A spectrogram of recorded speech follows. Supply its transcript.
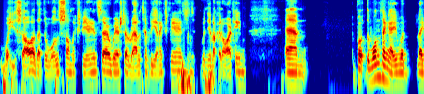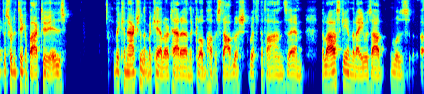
what you saw that there was some experience there. We're still relatively inexperienced when you look at our team. Um, but the one thing I would like to sort of take it back to is the connection that Mikel Arteta and the club have established with the fans. Um, the last game that I was at was uh,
